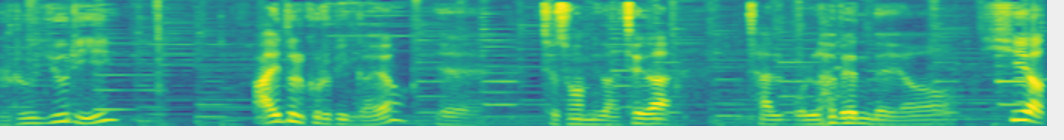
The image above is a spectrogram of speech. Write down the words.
유루, 유리? 아이돌 그룹인가요? 예, 죄송합니다. 제가 잘 몰라 뵀네요. 히읗,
